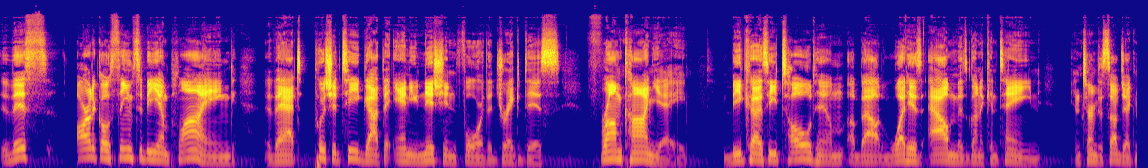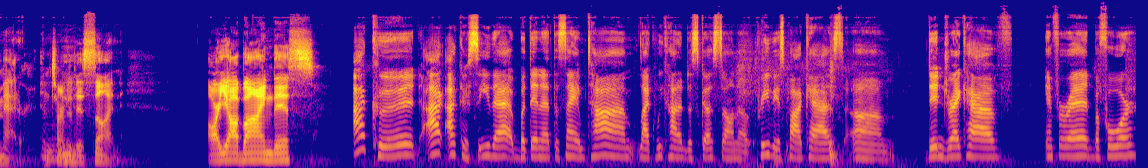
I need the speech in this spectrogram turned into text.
This article seems to be implying that Pusha T got the ammunition for the Drake diss from Kanye because he told him about what his album is going to contain in terms of subject matter, in terms of his son. Are y'all buying this? I could, I, I could see that, but then at the same time, like we kind of discussed on a previous podcast, um, didn't Drake have infrared before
